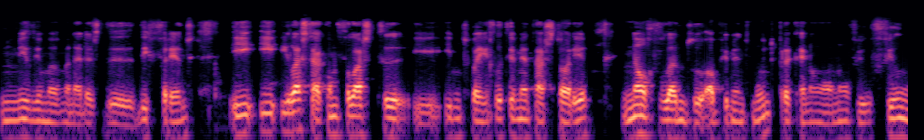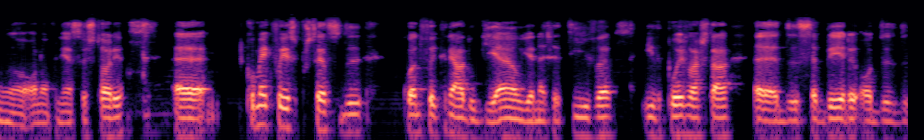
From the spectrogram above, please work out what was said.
mil e uma maneiras de, diferentes e, e, e, lá está, como falaste e, muito bem relativamente à história, não revelando, obviamente, muito para quem não, não viu o filme ou não conhece a história, uh, como é que foi esse processo de quando foi criado o guião e a narrativa, e depois lá está uh, de saber, ou de, de,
